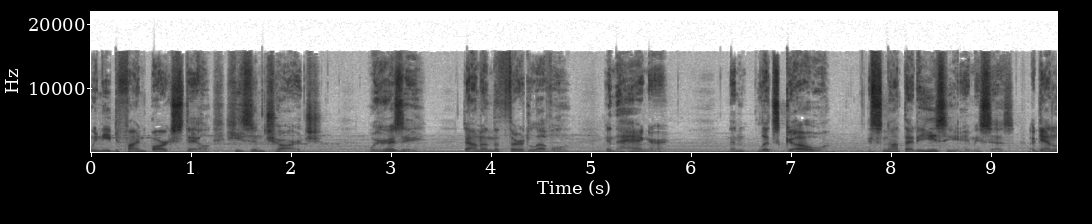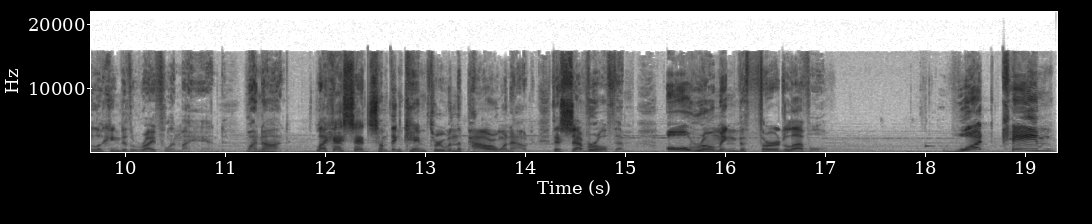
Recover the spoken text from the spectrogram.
we need to find Barksdale. He's in charge. Where is he? Down on the third level, in the hangar. Then let's go. It's not that easy, Amy says, again looking to the rifle in my hand. Why not? Like I said, something came through when the power went out. There's several of them, all roaming the third level. What came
